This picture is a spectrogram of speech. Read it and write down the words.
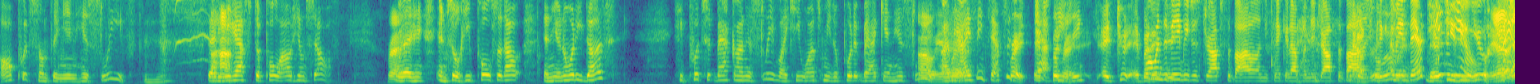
I'll put something in his sleeve Mm-hmm. that Uh-huh. he has to pull out himself. right. And so he pulls it out, and you know what he does? He puts it back on his sleeve like he wants me to put it back in his sleeve. Oh, yeah, I mean, right. I think that's a, right that's Yeah. teasing. Right. It could, but or when it- the it- baby just drops the bottle and you pick it up and they drop the bottle. And you pick, I mean, they're They're teasing, teasing you. you. Yeah, they yeah,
